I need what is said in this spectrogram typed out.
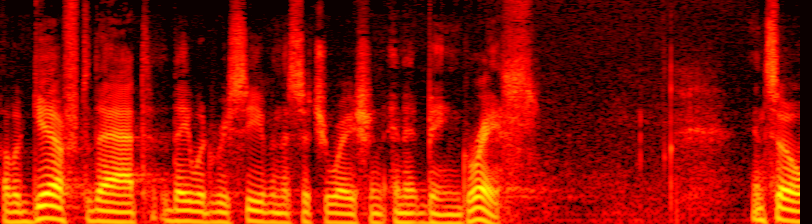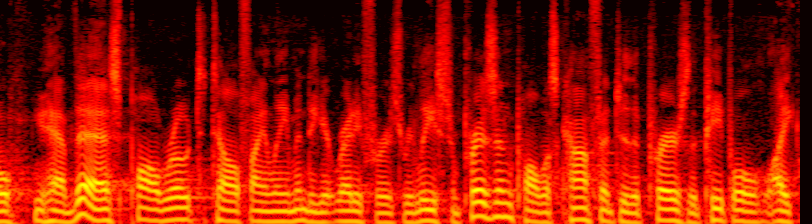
of a gift that they would receive in the situation, and it being grace. And so you have this. Paul wrote to tell Philemon to get ready for his release from prison. Paul was confident to the prayers of the people like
